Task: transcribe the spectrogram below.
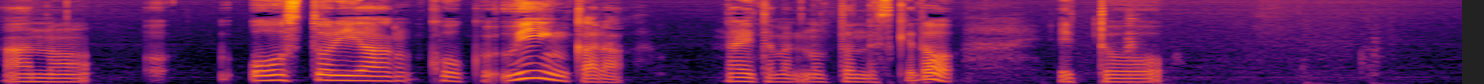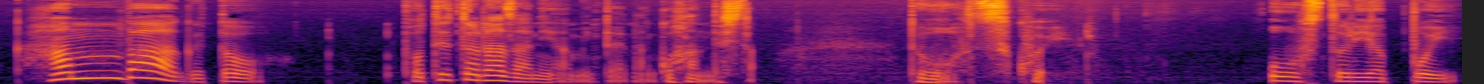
あの、オーストリアン航空、ウィーンから成田まで乗ったんですけど、えっと、ハンバーグとポテトラザニアみたいなご飯でした。どうすごい、オーストリアっぽい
